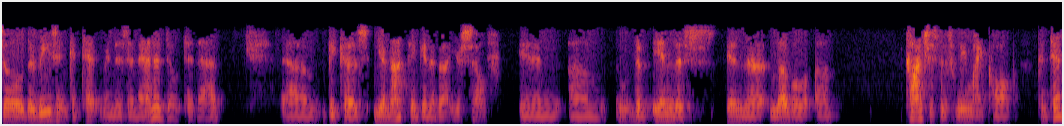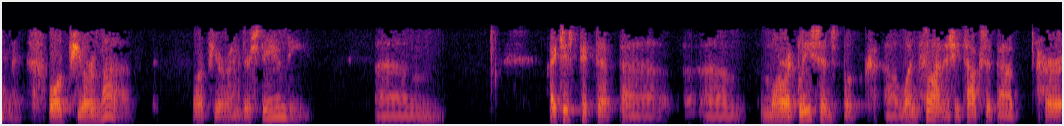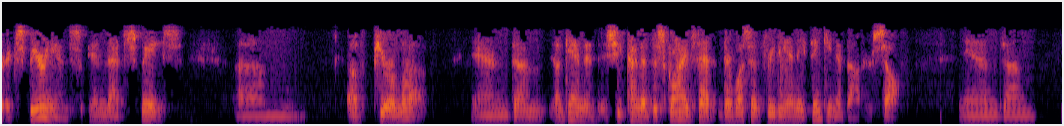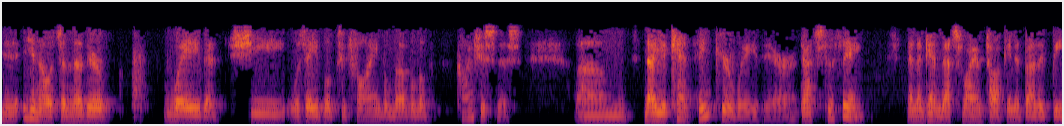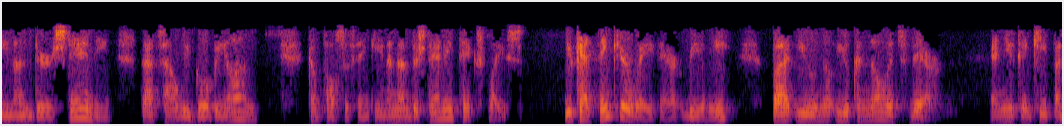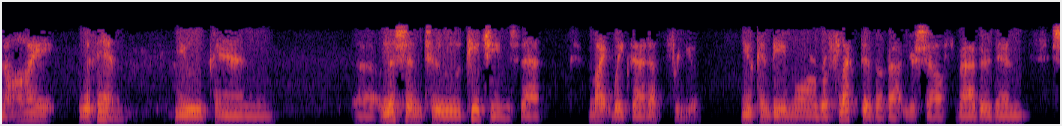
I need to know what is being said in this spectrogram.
So the reason contentment is an antidote to that, um, because you're not thinking about yourself in um, the in this in the level of consciousness we might call contentment or pure love or pure understanding. Um, I just picked up uh, um, Mara Gleason's book, uh, One Thought, and she talks about her experience in that space um, of pure love. And um, again, she kind of describes that there wasn't really any thinking about herself. And, um, you know, it's another way that she was able to find a level of consciousness. Um, now, you can't think your way there. That's the thing. And again, that's why I'm talking about it being understanding. That's how we go beyond compulsive thinking and understanding takes place. You can't think your way there, really, but you know, you can know it's there and you can keep an eye within. You can uh, listen to teachings that might wake that up for you you can be more reflective about yourself rather than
